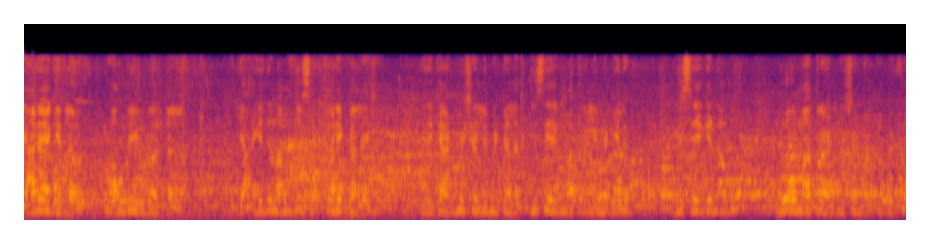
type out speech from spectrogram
ಯಾರೇ ಆಗಿರಲಿ ಅವರು ಅವರು ಇವರು ಅಂತಲ್ಲ. ಯಾ ಇದು ನಮ್ಮದು ಸರ್ಕಾರಿ ಕಾಲೇಜ್ ಇದಕ್ಕೆ ಅಡ್ಮಿಷನ್ ಲಿಮಿಟ್ ಅಲ್ಲ ಬಿ ಸಿ ಎಗೆ ಮಾತ್ರ ಲಿಮಿಟ್ ಇದೆ. ಬಿ ಸಿ ಎಗೆ ನಾವು ನೂರು ಮಾತ್ರ ಅಡ್ಮಿಷನ್ ಮಾಡ್ಕೋಬೇಕು.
